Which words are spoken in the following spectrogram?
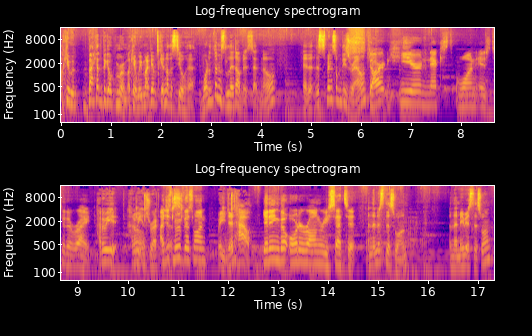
Okay, we're back at the big open room. Okay, we might be able to get another seal here. One of them's lit up. It said no. Hey, let- let's spin some of these around. Start here. Next one is to the right. How do we how do we oh. interact? I just this? moved this one. Wait, you did? How? Getting the order wrong resets it. And then it's this one, and then maybe it's this one.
